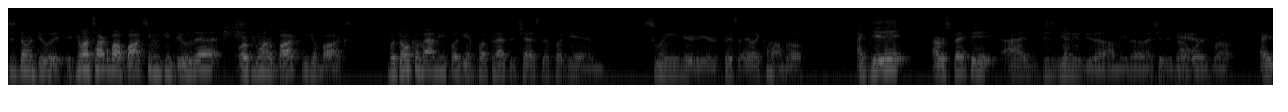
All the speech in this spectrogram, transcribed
just don't do it. If you want to talk about boxing, we can do that. Or if you want to box, we can box. But don't come at me fucking puffing out your chest and fucking swinging your your fist. Like, come on, bro. I get it. I respect it. I just you don't need to do that on me though. That shit does not Yeah. work, bro. I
